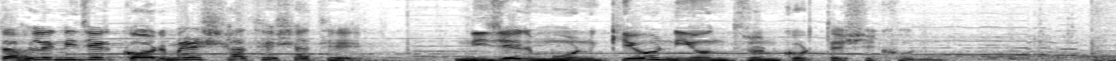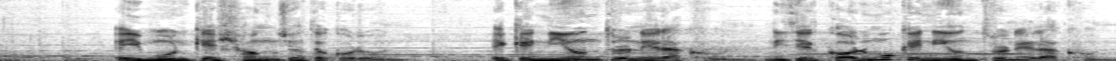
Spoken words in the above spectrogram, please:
তাহলে নিজের কর্মের সাথে সাথে নিজের মনকেও নিয়ন্ত্রণ করতে শিখুন। এই মনকে সংযত করুন, একে নিয়ন্ত্রণে রাখুন, নিজের কর্মকে নিয়ন্ত্রণে রাখুন,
